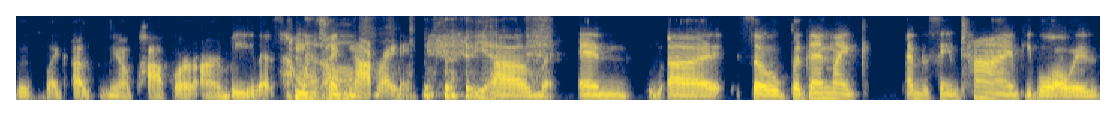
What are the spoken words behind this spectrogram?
with like uh, you know pop or R and B that someone's At like all. not writing. yeah. Um, and uh, so, but then like at the same time, people always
